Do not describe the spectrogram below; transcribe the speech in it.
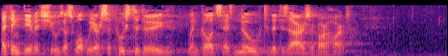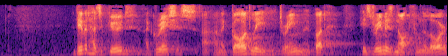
I think David shows us what we are supposed to do when God says no to the desires of our heart. David has a good, a gracious, and a godly dream, but his dream is not from the Lord.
